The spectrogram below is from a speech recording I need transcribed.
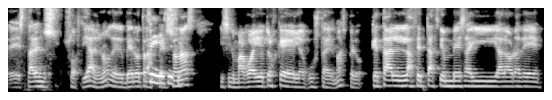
estar en social, ¿no? De ver otras personas y sin embargo hay otros que les gusta y demás. Pero ¿qué tal la aceptación ves ahí a la hora de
